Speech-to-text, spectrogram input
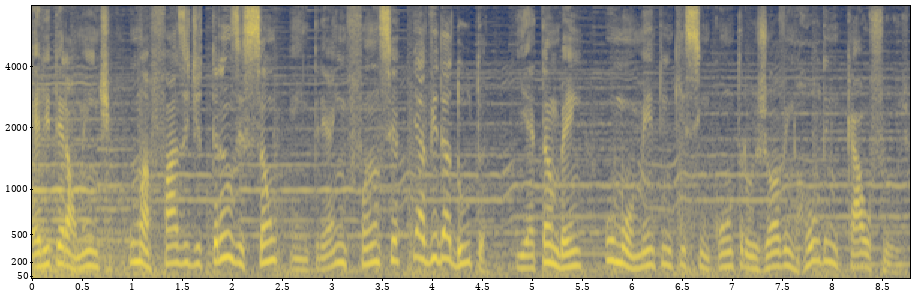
É literalmente uma fase de transição entre a infância e a vida adulta, e é também o momento em que se encontra o jovem Holden Caulfield,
